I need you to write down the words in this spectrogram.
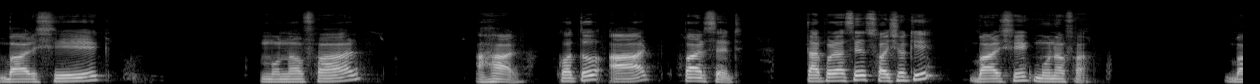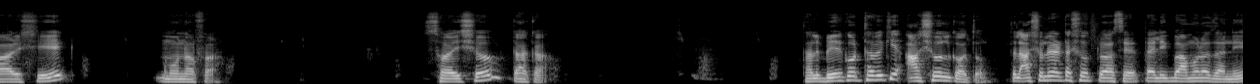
বার্ষিক মুনাফার হার কত? আট পার্সেন্ট তারপর আছে ছয়শো কি? বার্ষিক মুনাফা। বার্ষিক মুনাফা। ছয়শো টাকা। তাহলে বের করতে হবে কি? আসল কত? তাহলে আসলের একটা সূত্র আছে। তাই লিখব আমরা জানি।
